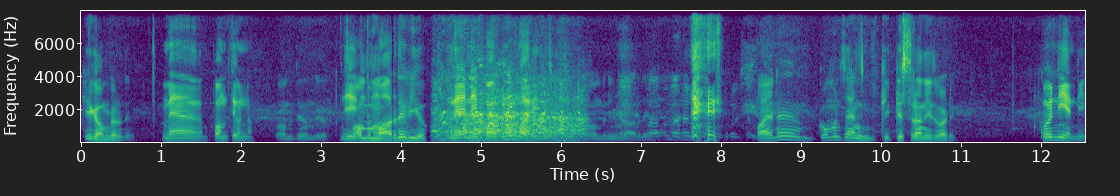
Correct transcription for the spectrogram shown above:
ਕੀ ਕੰਮ ਕਰਦੇ ਹੋ? ਮੈਂ ਪੰਪ ਤੇ ਹੁੰਨਾ। ਪੰਪ ਤੇ ਹੁੰਦੇ ਹੋ। ਜੀ। ਪੰਪ ਮਾਰਦੇ ਵੀ ਹੋ? ਨਹੀਂ ਨਹੀਂ ਪੰਪ ਨਹੀਂ ਮਾਰੀ। ਪੰਪ ਨਹੀਂ ਮਾਰਦੇ। ਭਾਈ ਨੇ ਕਾਮਨ ਸੈਂਸ ਕਿਸ ਤਰ੍ਹਾਂ ਦੀ ਤੁਹਾਡੀ? ਕੋਈ ਨਹੀਂ ਇੰਨੀ।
